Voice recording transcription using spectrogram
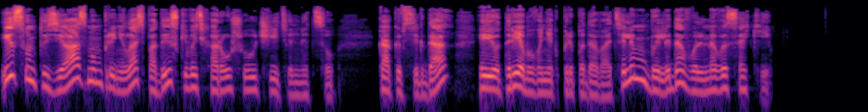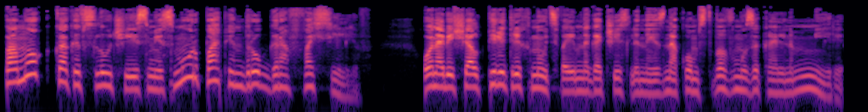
и с энтузиазмом принялась подыскивать хорошую учительницу. Как и всегда, ее требования к преподавателям были довольно высоки. Помог, как и в случае с мисс Мур, папин друг граф Васильев. Он обещал перетряхнуть свои многочисленные знакомства в музыкальном мире.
